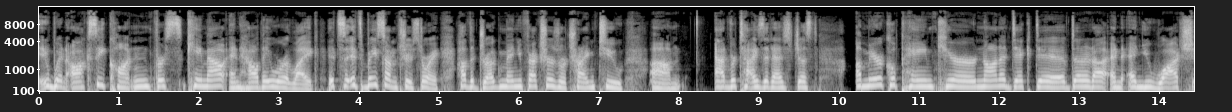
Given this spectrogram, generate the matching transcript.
when OxyContin first came out and how they were like it's it's based on a true story how the drug manufacturers were trying to um, advertise it as just a miracle pain cure, non-addictive, da da da, and and you watch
